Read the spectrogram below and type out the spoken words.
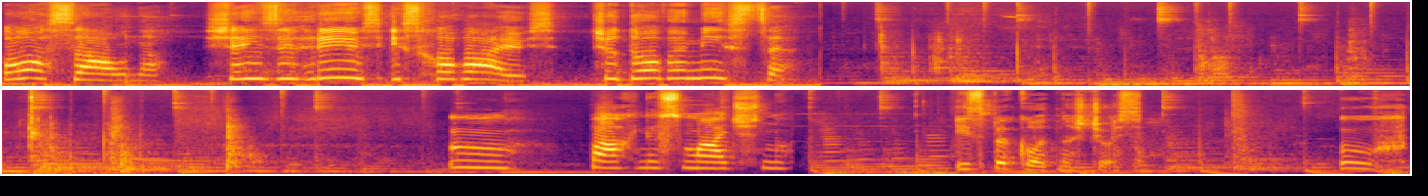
О, сауна! Ще й зігріюсь і сховаюсь. Чудове місце. Мм, пахне смачно. І спекотно щось. Ух.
